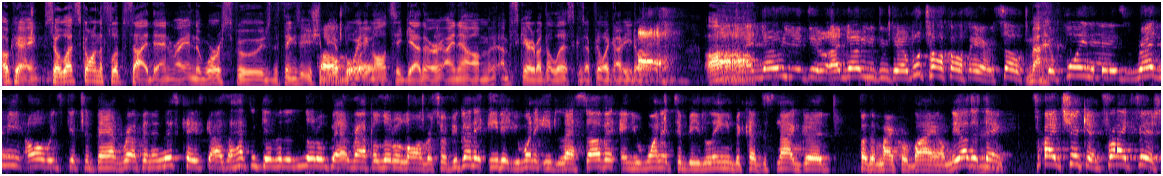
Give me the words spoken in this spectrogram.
Okay, so let's go on the flip side then, right? And the worst foods, the things that you should be Oh, avoiding boy. altogether. I know, I'm, I'm scared about the list because I feel like I eat all I- them. I Oh, know you do. I know you do, Dan. We'll talk off air. So the point is, red meat always gets a bad rep, and in this case, guys, I have to give it a little bad rap a little longer. So if you're going to eat it, you want to eat less of it, and you want it to be lean because it's not good for the microbiome. The other thing. Fried chicken, fried fish,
